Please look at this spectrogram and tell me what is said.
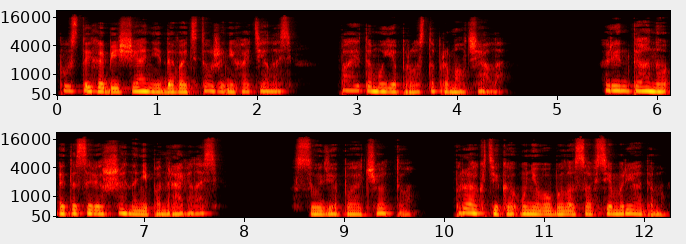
Пустых обещаний давать тоже не хотелось, поэтому я просто промолчала. Рентану это совершенно не понравилось. Судя по отчету, практика у него была совсем рядом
